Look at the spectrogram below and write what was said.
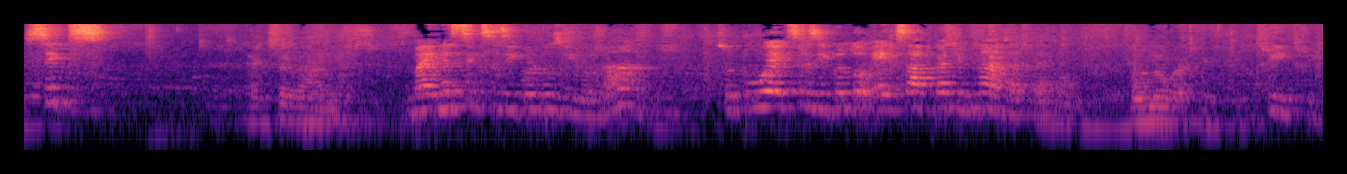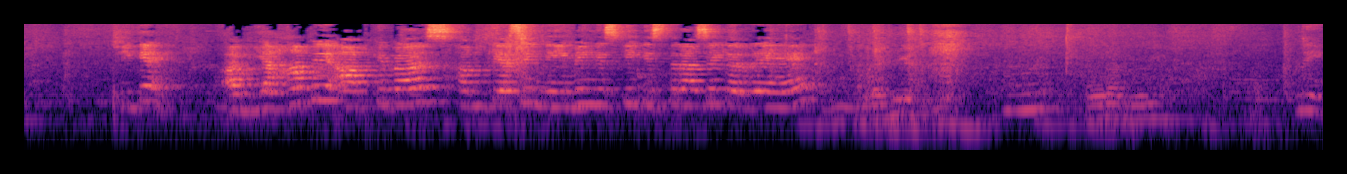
Six. X है वहाँ Minus six is equal to zero ना? So 2x is equal to x आपका कितना आ जाता है? दोनों का थ्री थ्री ठीक है अब यहाँ पे आपके पास हम कैसे नेमिंग इसकी किस तरह से कर रहे हैं नहीं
